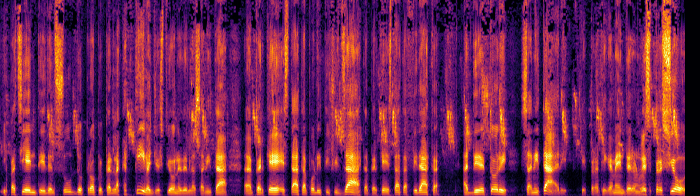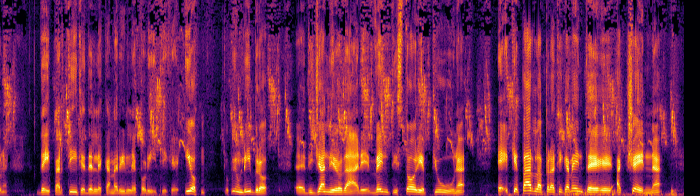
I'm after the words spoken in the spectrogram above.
i pazienti del sud proprio per la cattiva gestione della sanità, eh, perché è stata politicizzata, perché è stata affidata a direttori sanitari che praticamente erano l'espressione dei partiti e delle camarille politiche. Io ho qui un libro eh, di Gianni Rodari, 20 storie più una, eh, che parla praticamente, eh, accenna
